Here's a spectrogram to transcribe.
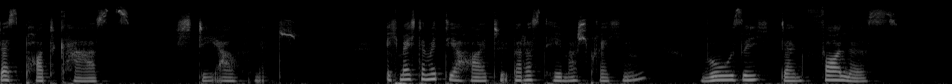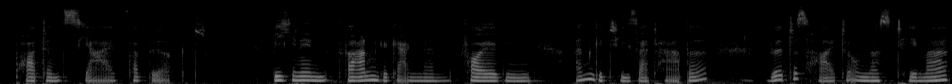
des Podcasts Stehaufmensch. Ich möchte mit dir heute über das Thema sprechen, wo sich dein volles Potenzial verbirgt. Wie ich in den vorangegangenen Folgen angeteasert habe, wird es heute um das Thema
